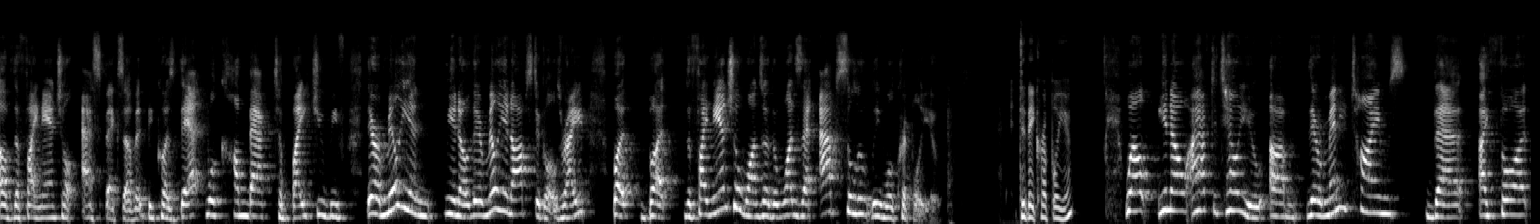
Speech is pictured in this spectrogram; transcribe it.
of the financial aspects of it because that will come back to bite you bef- there are a million you know there are a million obstacles right but but the financial ones are the ones that absolutely will cripple you did they cripple you Well, you know, I have to tell you, um, there are many times that I thought,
